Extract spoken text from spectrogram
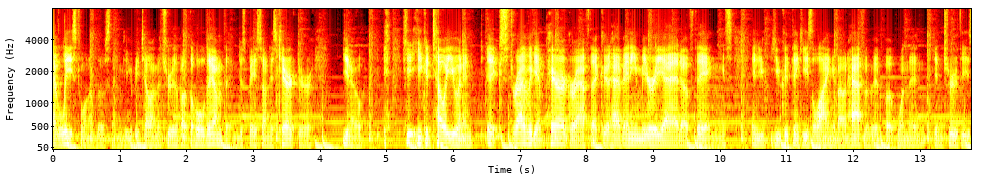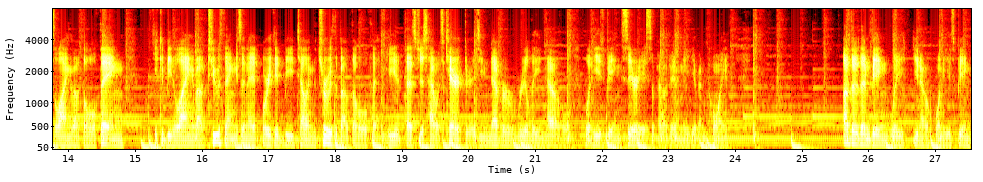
at least one of those things. He could be telling the truth about the whole damn thing just based on his character. You know, he, he could tell you an extravagant paragraph that could have any myriad of things, and you, you could think he's lying about half of it, but when then in truth he's lying about the whole thing, he could be lying about two things in it, or he could be telling the truth about the whole thing. He, that's just how his character is. You never really know what he's being serious about at any given point. Other than being, you know, when he's being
